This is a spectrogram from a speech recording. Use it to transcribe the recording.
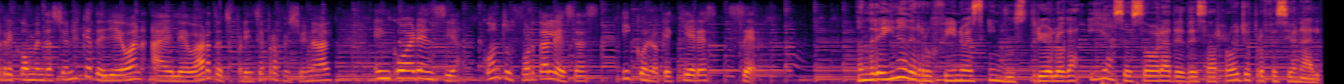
recomendaciones que te llevan a elevar tu experiencia profesional en coherencia con tus fortalezas y con lo que quieres ser. Andreina de Rufino es industrióloga y asesora de desarrollo profesional.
